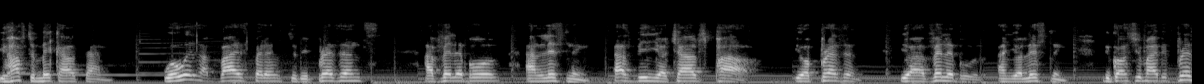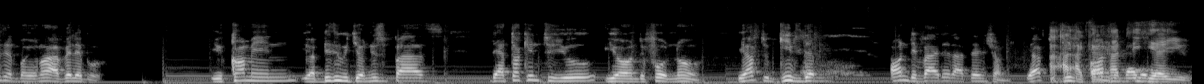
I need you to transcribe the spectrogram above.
You have to make out time. We always advise parents to be present, available, and listening. That's being your child's pal. You're present, you are available and you're listening because you might be present but you're not available. You come in, you're busy with your newspapers, they're talking to you, you're on the phone. No, you have to give them undivided attention. You have to give I, I can hardly hear you.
